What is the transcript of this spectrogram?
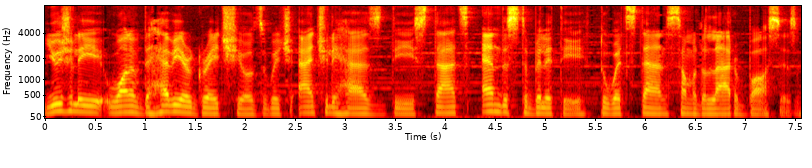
Usually one of the heavier great shields which actually has the stats and the stability to withstand some of the latter bosses.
